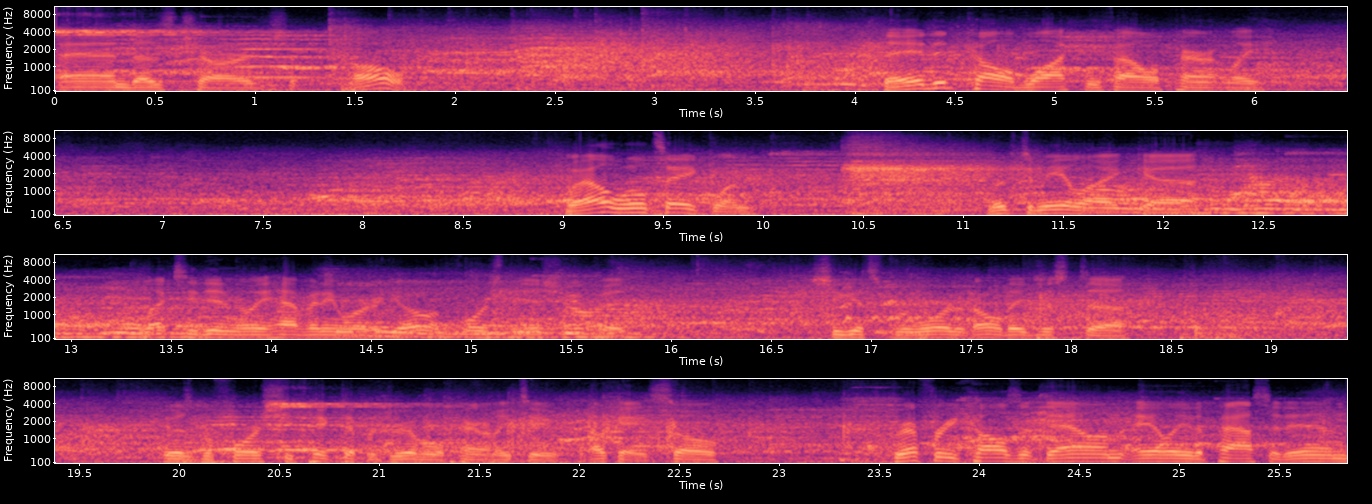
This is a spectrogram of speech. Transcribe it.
and does charge. Oh. They did call a blocking foul apparently. Well, we'll take one. Looked to me like uh, Lexi didn't really have anywhere to go and forced the issue, but she gets rewarded. Oh, they just, uh, it was before she picked up a dribble apparently too. Okay, so referee calls it down, ALA to pass it in.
